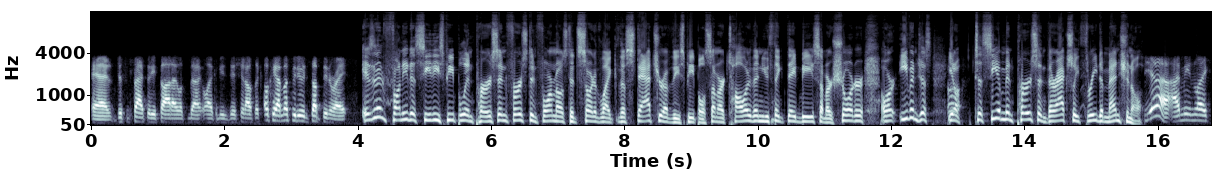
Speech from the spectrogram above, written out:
and just the fact that he thought I looked back like a musician, I was like, "Okay, I must be doing something right." Isn't it funny to see these people in person? First and foremost, it's sort of like the stature of these people. Some are taller than you think they'd be, some are shorter, or even just, you know, to see them in person, they're actually three dimensional. Yeah, I mean, like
